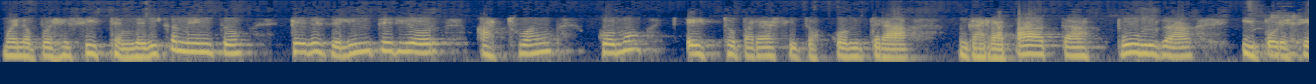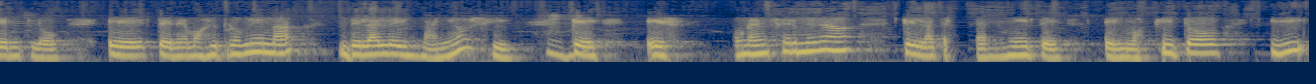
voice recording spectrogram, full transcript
bueno, pues existen medicamentos que desde el interior actúan como estoparásitos contra garrapatas, pulgas y, por ejemplo, eh, tenemos el problema de la leishmaniosis, que es una enfermedad que la transmite el mosquito y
